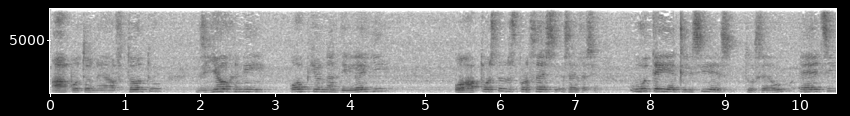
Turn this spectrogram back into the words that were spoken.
από τον εαυτό του διώχνει όποιον αντιλέγει ο Απόστολος προθέσε ούτε οι εκκλησίες του Θεού έτσι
